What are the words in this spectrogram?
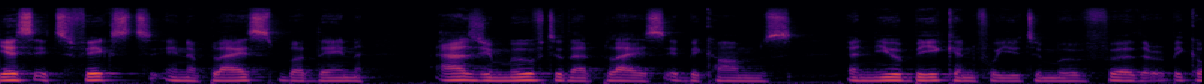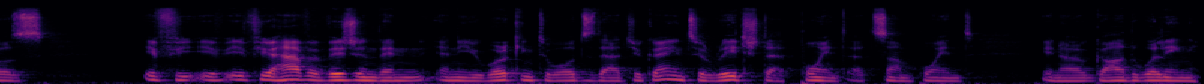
yes, it's fixed in a place, but then as you move to that place, it becomes a new beacon for you to move further. Because if you, if if you have a vision, then and you're working towards that, you're going to reach that point at some point. You know, God willing.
